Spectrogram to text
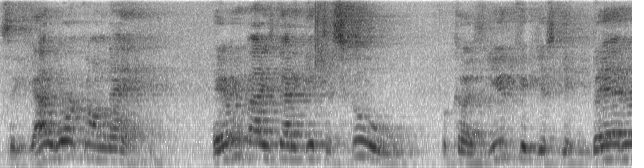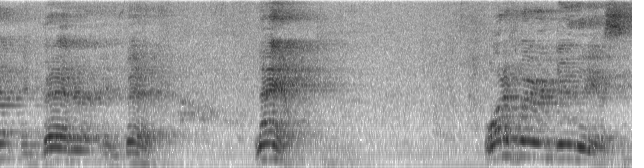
So you got to work on that. Everybody's got to get to school because you could just get better and better and better. Now, what if we were to do this?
